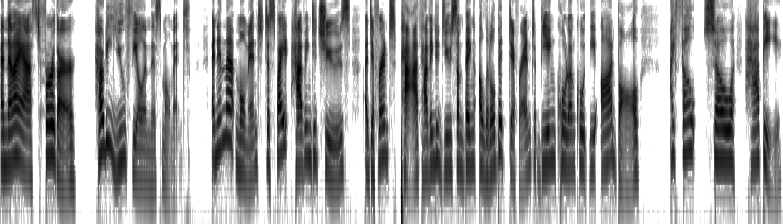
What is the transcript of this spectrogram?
And then I asked further, how do you feel in this moment? And in that moment, despite having to choose a different path, having to do something a little bit different, being quote unquote the oddball, I felt so happy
